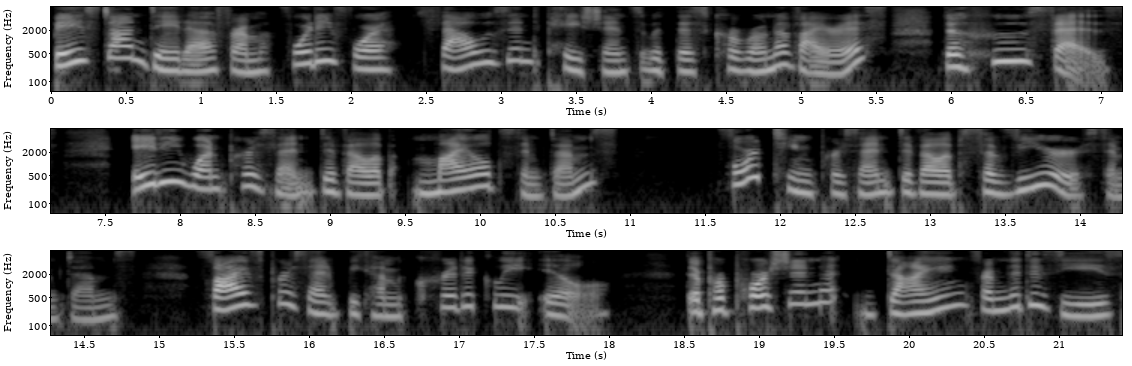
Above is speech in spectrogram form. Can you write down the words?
Based on data from 44,000 patients with this coronavirus, the WHO says 81% develop mild symptoms, 14% develop severe symptoms, 5% become critically ill. The proportion dying from the disease,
